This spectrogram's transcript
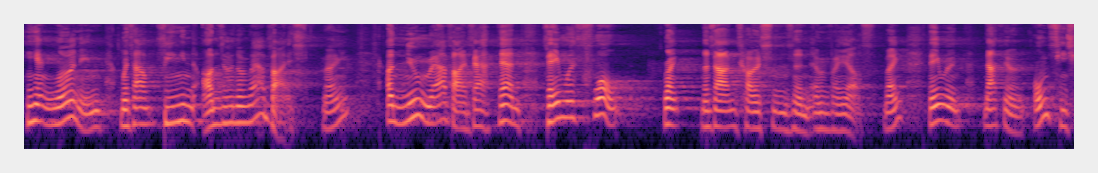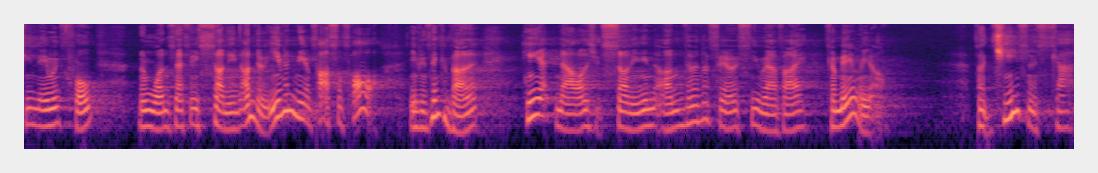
he had learning without being under the rabbis, right? A new rabbi back then, they would quote, like the Don Carsons and everybody else, right? They would, not their own teaching, they would quote the ones that they studied under. Even the Apostle Paul, if you think about it, he acknowledged studying under the Pharisee rabbi Gamaliel. But Jesus got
